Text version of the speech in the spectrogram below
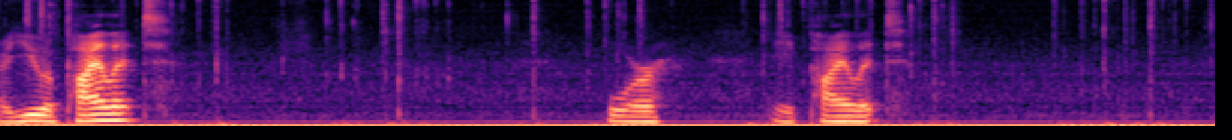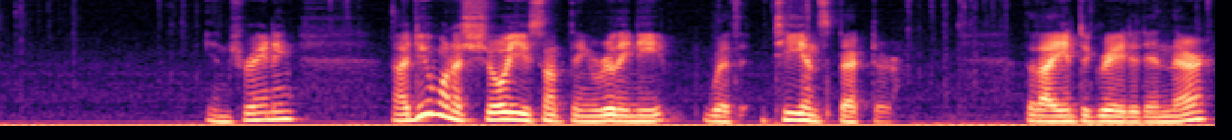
are you a pilot or a pilot in training? Now, I do want to show you something really neat with T-Inspector that I integrated in there.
